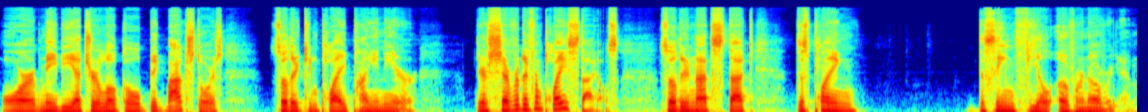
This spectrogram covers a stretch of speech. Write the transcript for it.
or maybe at your local big box stores so they can play Pioneer. There are several different play styles. So they're not stuck just playing the same feel over and over again.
